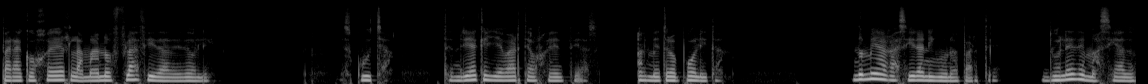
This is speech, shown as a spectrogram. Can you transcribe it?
para coger la mano flácida de Dolly. Escucha, tendría que llevarte a urgencias, al Metropolitan. No me hagas ir a ninguna parte. Duele demasiado.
